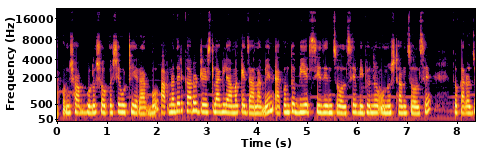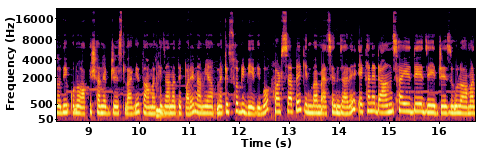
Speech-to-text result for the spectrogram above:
এখন সবগুলো শোকেশে উঠিয়ে রাখব। আপনাদের কারও ড্রেস লাগলে আমাকে জানাবেন। এখন তো বিয়ের সিজন চলছে, বিভিন্ন অনুষ্ঠান চলছে। তো কারও যদি কোনো অকেশনের ড্রেস লাগে তো আমাকে জানাতে পারেন আমি আপনাকে ছবি দিয়ে দিব। হোয়াটসঅ্যাপে কিংবা মেসেঞ্জারে। এখানে ডান সাইডে যে ড্রেসগুলো আমার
